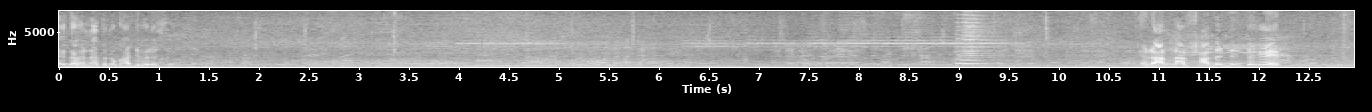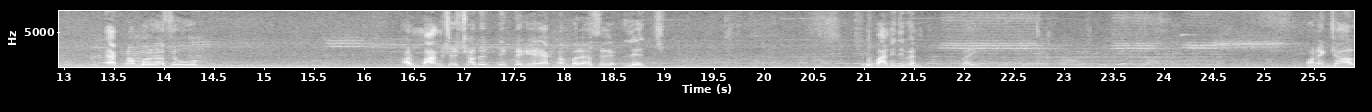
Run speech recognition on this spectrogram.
এই দেখেন এতটুকু হাড্ডি বেরোচ্ছে রান্নার স্বাদের দিক থেকে এক নম্বরে আছে উট আর মাংসের স্বাদের দিক থেকে এক নম্বরে আছে লেজ। একটু পানি দিবেন ভাই। অনেক ঝাল।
